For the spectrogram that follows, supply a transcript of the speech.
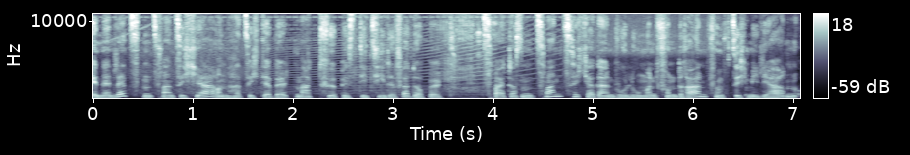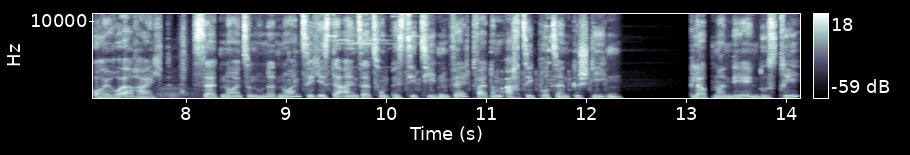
In den letzten 20 Jahren hat sich der Weltmarkt für Pestizide verdoppelt. 2020 hat ein Volumen von 53 Milliarden Euro erreicht. Seit 1990 ist der Einsatz von Pestiziden weltweit um 80 Prozent gestiegen. Glaubt man der Industrie?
